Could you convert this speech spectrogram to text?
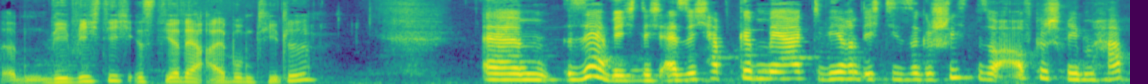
Ähm, wie wichtig ist dir der Albumtitel? Ähm, sehr wichtig. Also ich habe gemerkt, während ich diese Geschichten so aufgeschrieben habe,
